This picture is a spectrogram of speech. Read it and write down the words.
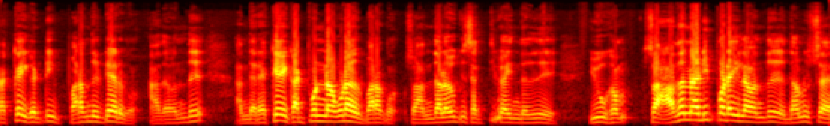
ரெக்கை கட்டி பறந்துகிட்டே இருக்கும். அதை வந்து அந்த ரெக்கையை கட் பண்ணால் கூட அது பறக்கும். ஸோ அந்தளவுக்கு சக்தி வாய்ந்தது யூகம். ஸோ அதன் அடிப்படையில் வந்து தனுஷை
